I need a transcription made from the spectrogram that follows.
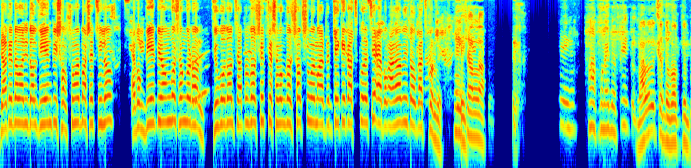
জাতীয়তাবাদী দল বিএনপি সবসময় পাশে ছিল। এবং বিএনপি অঙ্গ সংগঠন যুবদল ছাত্রদল স্বেচ্ছাসেবক দল সবসময় মাঠে থেকে কাজ করেছে এবং আগামীতেও কাজ করবে। ইনশাআল্লাহ। ভালো হচ্ছে তো বক্তব্য।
